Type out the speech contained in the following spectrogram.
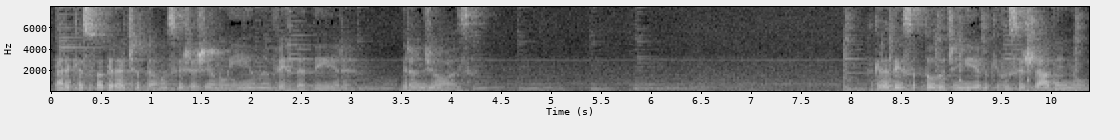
para que a sua gratidão seja genuína, verdadeira, grandiosa. Agradeça todo o dinheiro que você já ganhou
